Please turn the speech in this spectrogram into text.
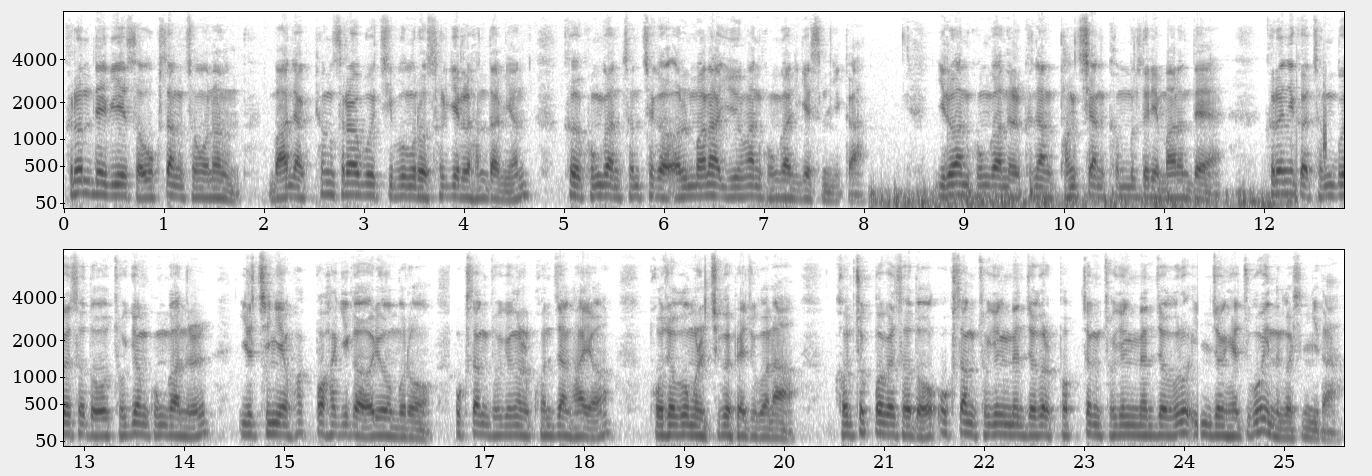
그런 데 비해서 옥상 정원은 만약 평스라브 지붕으로 설계를 한다면 그 공간 전체가 얼마나 유용한 공간이겠습니까? 이러한 공간을 그냥 방치한 건물들이 많은데 그러니까 정부에서도 조경 공간을 1층에 확보하기가 어려우므로 옥상 조경을 권장하여 보조금을 지급해 주거나 건축법에서도 옥상 조경 면적을 법정 조경 면적으로 인정해 주고 있는 것입니다.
